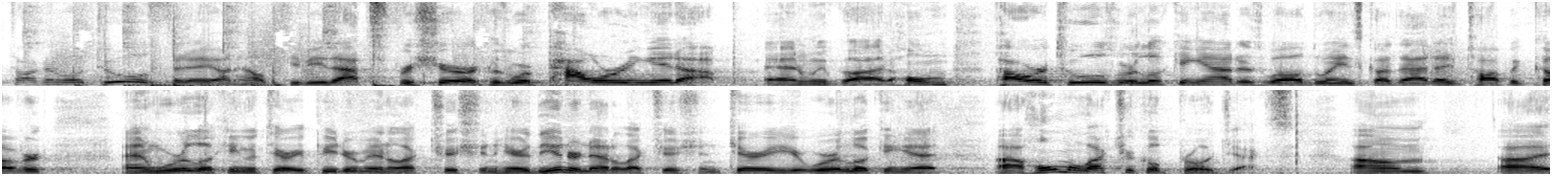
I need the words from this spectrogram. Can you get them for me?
talking about tools today on Help TV, that's for sure, because we're powering it up. And we've got home power tools we're looking at as well. Dwayne's got that topic covered. And we're looking with Terry Peterman, electrician here, the internet electrician. Terry, we're looking at uh, home electrical projects. Um, uh,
